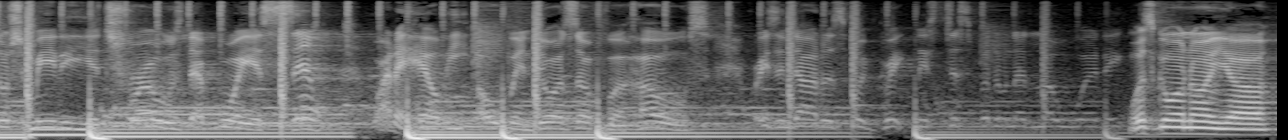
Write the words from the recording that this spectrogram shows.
social media trolls. That boy is simp. Why the hell he open doors up for hoes? Raising daughters for greatness just for them to lower they. What's going on, y'all?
